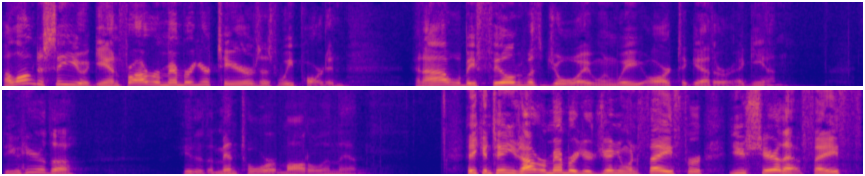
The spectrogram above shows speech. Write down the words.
I long to see you again, for I remember your tears as we parted, and I will be filled with joy when we are together again. Do you hear the either the mentor or model in that. He continues, I remember your genuine faith, for you share that faith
